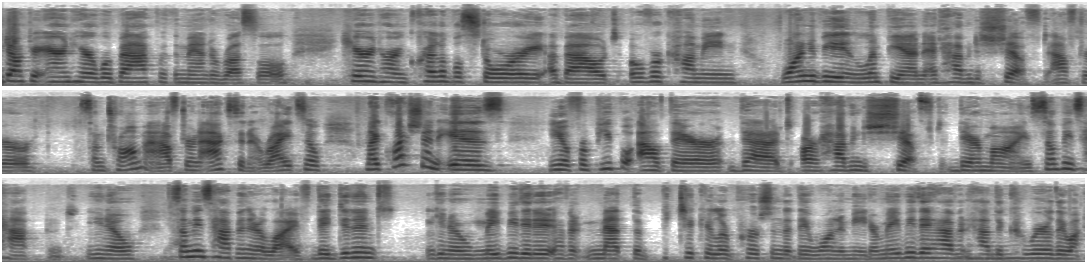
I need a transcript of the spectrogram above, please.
Hey, Dr. Aaron here. We're back with Amanda Russell, hearing her incredible story about overcoming wanting to be an Olympian and having to shift after some trauma, after an accident, right? So, my question is you know, for people out there that are having to shift their minds, something's happened, you know, yeah. something's happened in their life. They didn't you know, maybe they haven't met the particular person that they want to meet, or maybe they haven't had mm-hmm. the career they want.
